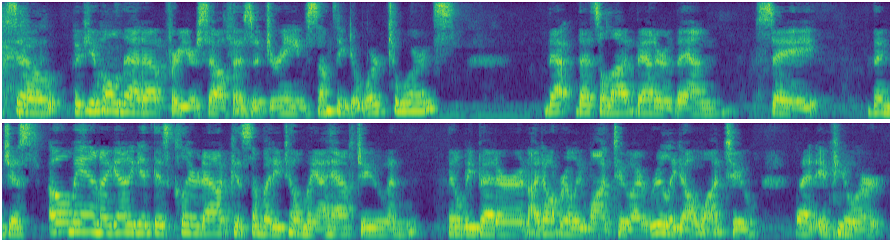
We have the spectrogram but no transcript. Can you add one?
so if you hold that up for yourself as a dream, something to work towards, that that's a lot better than say than just oh man I got to get this cleared out because somebody told me I have to and it'll be better and I don't really want to. I really don't want to. But if mm-hmm. you're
